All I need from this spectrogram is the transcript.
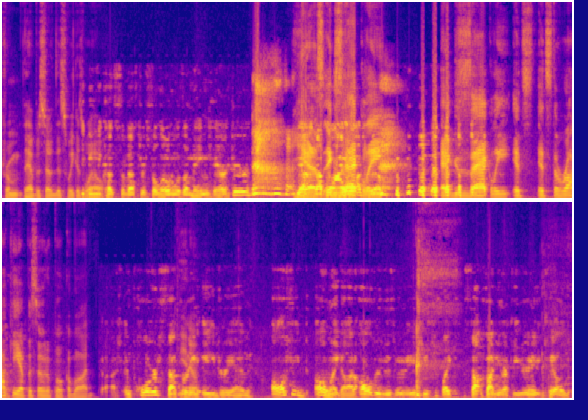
from the episode this week as You mean well. because Sylvester Stallone was a main character? yes, that's exactly, exactly. It's it's the Rocky episode of Pokemon. Gosh, and poor suffering You know. Adrian. All she, oh my god, all through this movie, she's just like, "Stop fighting, Rocky. You're gonna get killed."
